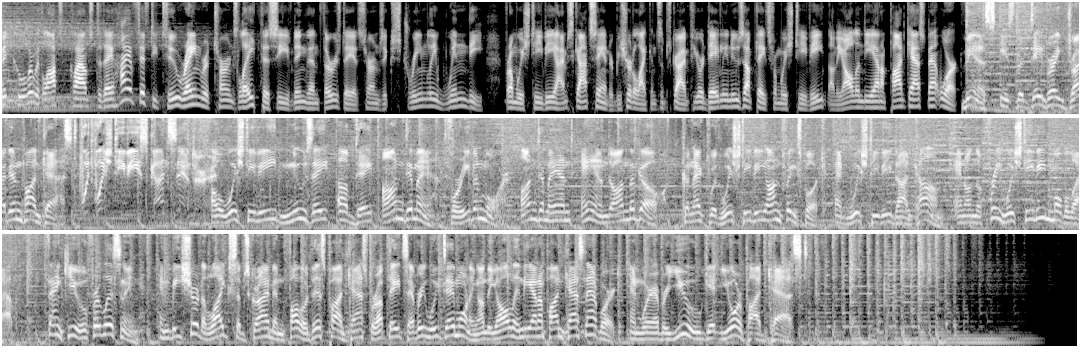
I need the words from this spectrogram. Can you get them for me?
Bit cooler with lots of clouds today. High of 52. Rain returns late this evening. Then Thursday it turns extremely windy. From Wish TV, I'm Scott Sander. Be sure to like and subscribe for your daily news updates from Wish TV on the All Indiana Podcast Network. This is the Daybreak Drive In Podcast with Wish TV's Scott Sander. A Wish TV News 8 update on demand for even more on demand and on the go. Connect with Wish TV on Facebook at wishtv.com and on the free Wish TV mobile app. Thank you for listening. And be sure to like, subscribe, and follow this podcast for updates every weekday morning on the All Indiana Podcast Network and wherever you get your podcast.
